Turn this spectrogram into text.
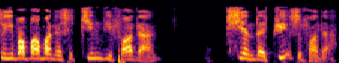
是一八八八年是经济发展、现代军事发展，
